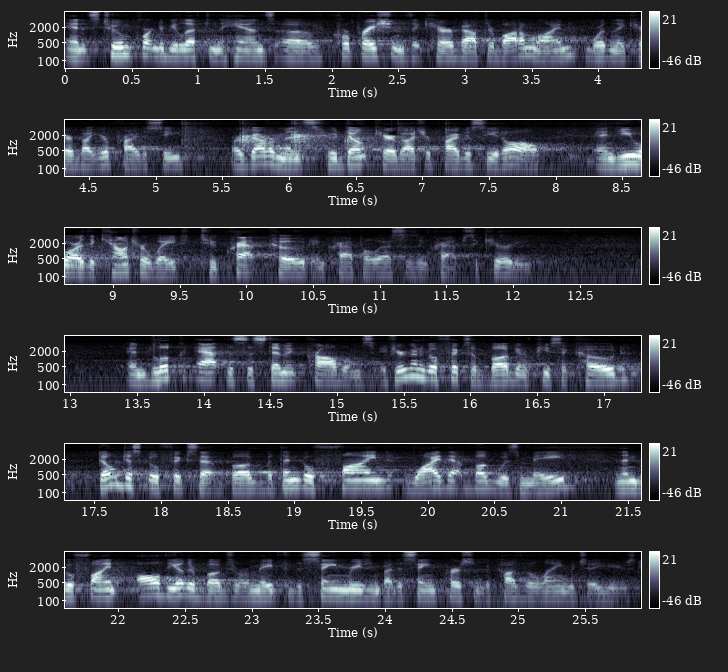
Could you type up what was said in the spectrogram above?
and it's too important to be left in the hands of corporations that care about their bottom line more than they care about your privacy, or governments who don't care about your privacy at all. And you are the counterweight to crap code and crap OSs and crap security and look at the systemic problems. If you're going to go fix a bug in a piece of code, don't just go fix that bug, but then go find why that bug was made, and then go find all the other bugs that were made for the same reason by the same person because of the language they used.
